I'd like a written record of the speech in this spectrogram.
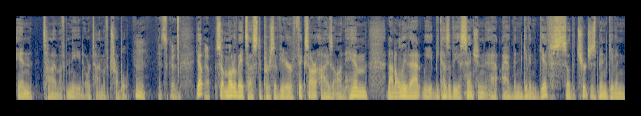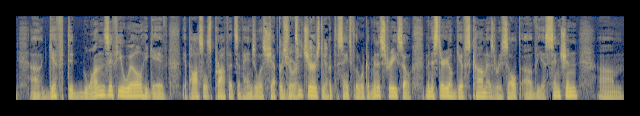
in time of need or time of trouble. Hmm. It's good. Yep. Yep. So it motivates us to persevere, fix our eyes on Him. Not only that, we, because of the ascension, ha- have been given gifts. So the church has been given uh, gifted ones, if you will. He gave the apostles, prophets, evangelists, shepherds, Sure. and teachers Yeah, to yeah. equip the saints for the work of ministry. So ministerial gifts come as a result of the ascension um,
